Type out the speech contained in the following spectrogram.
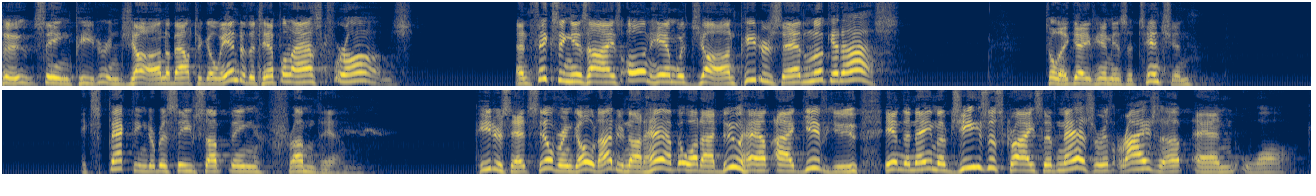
who, seeing Peter and John about to go into the temple, asked for alms. And fixing his eyes on him with John, Peter said, Look at us. So they gave him his attention, expecting to receive something from them. Peter said, Silver and gold I do not have, but what I do have I give you. In the name of Jesus Christ of Nazareth, rise up and walk.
